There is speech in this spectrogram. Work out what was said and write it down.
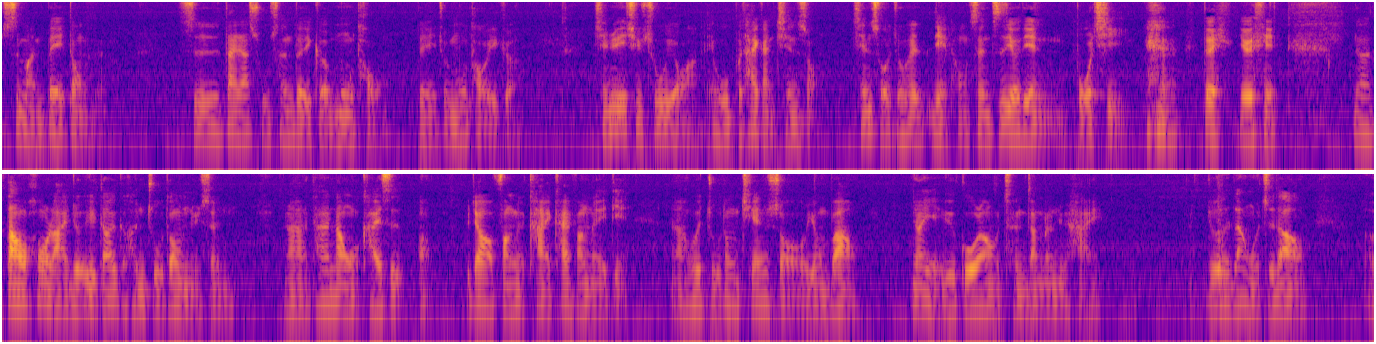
是蛮被动的，是大家俗称的一个木头，对，就木头一个。情侣一起出游啊，我不太敢牵手。牵手就会脸红，甚至有点勃起，对，有点。那到后来就遇到一个很主动的女生，啊，她让我开始哦比较放得开，开放了一点，然后会主动牵手拥抱。那也遇过让我成长的女孩，就是让我知道，呃，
